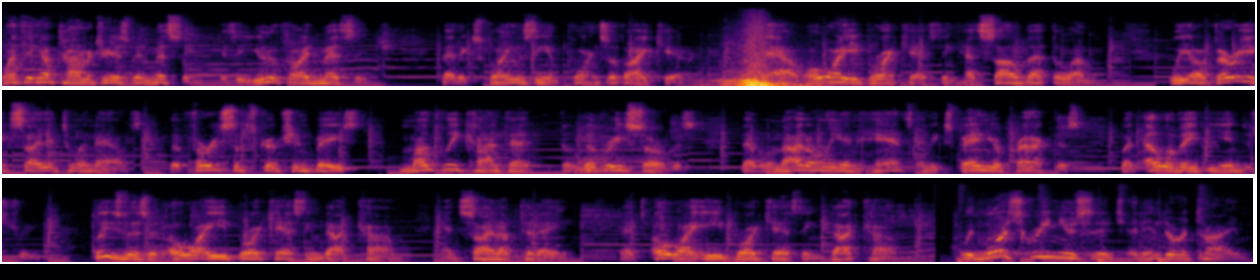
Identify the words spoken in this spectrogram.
One thing optometry has been missing is a unified message that explains the importance of eye care. Now, OIE Broadcasting has solved that dilemma. We are very excited to announce the first subscription based monthly content delivery service that will not only enhance and expand your practice, but elevate the industry. Please visit oiebroadcasting.com and sign up today. That's oiebroadcasting.com. With more screen usage and indoor time,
